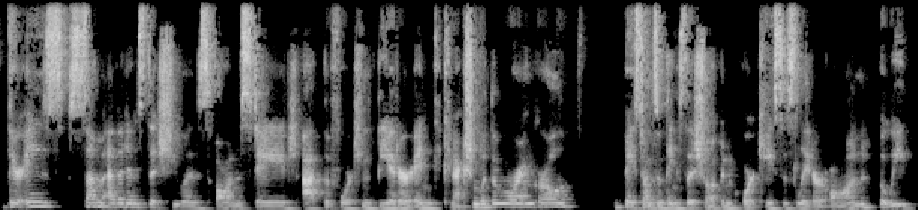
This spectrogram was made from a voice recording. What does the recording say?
There is some evidence that she was on stage at the fortune theater in connection with the roaring girl based on some things that show up in court cases later on but we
